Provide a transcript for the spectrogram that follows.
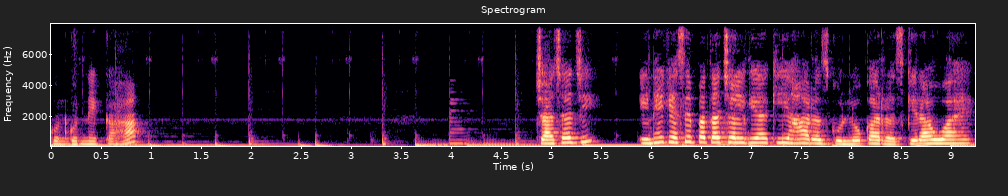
गुनगुन ने कहा चाचा जी इन्हें कैसे पता चल गया कि यहाँ रसगुल्लों का रस गिरा हुआ है?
